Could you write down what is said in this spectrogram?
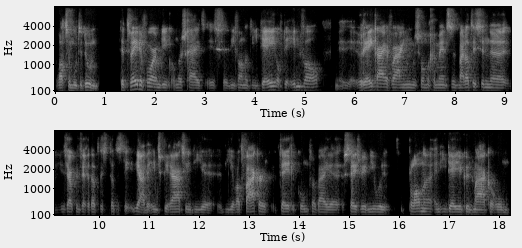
wat ze moeten doen. De tweede vorm die ik onderscheid is die van het idee of de inval. Eureka-ervaring noemen sommige mensen. Maar dat is een, uh, je zou kunnen zeggen, dat is, dat is de, ja, de inspiratie die je, die je wat vaker tegenkomt. Waarbij je steeds weer nieuwe plannen en ideeën kunt maken om,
